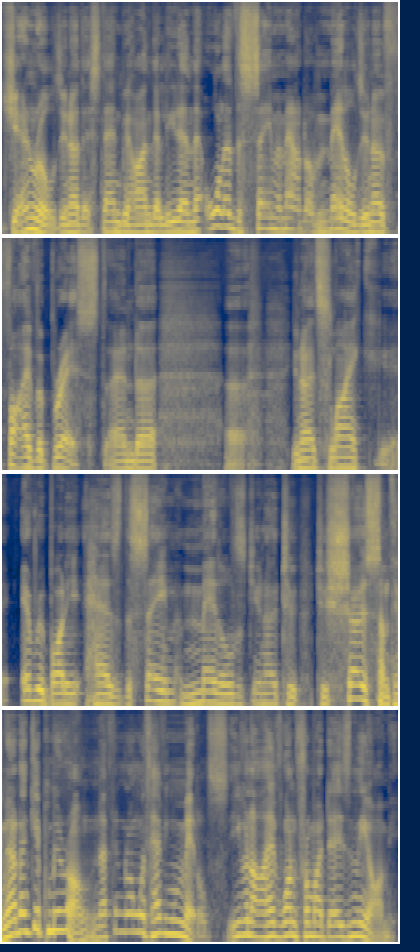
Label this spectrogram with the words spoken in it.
generals, you know, they stand behind their leader and they all have the same amount of medals, you know, five abreast. And, uh, uh, you know, it's like everybody has the same medals, you know, to, to show something. Now, don't get me wrong, nothing wrong with having medals. Even I have one from my days in the army.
